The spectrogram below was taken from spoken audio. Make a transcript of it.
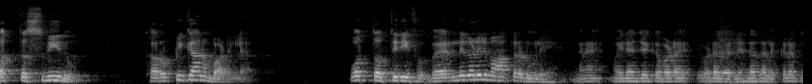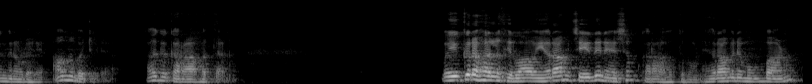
ഒ തസ്വീദു കറുപ്പിക്കാനും പാടില്ല. ഒ തൊത്തിരീഫ് വിരലുകളിൽ മാത്രം ഇടൂലേ. ഇങ്ങനെ മൈലാഞ്ചൊക്കെ ഇവിടെ ഇവിടെ വിരലിന്റെ തലക്കലൊക്കെ ഇങ്ങനെ ഇടൂലേ. അതൊന്നും പറ്റൂല. അതൊക്കെ കറാഹത്താണ് വൈഗ്രഹൽ ഹിലാവ് ഇഹ്റാം ചെയ്തതിനു ശേഷം കറാഹത്തുമാണ്. ഇഹ്റാമിന് മുമ്പാണ്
